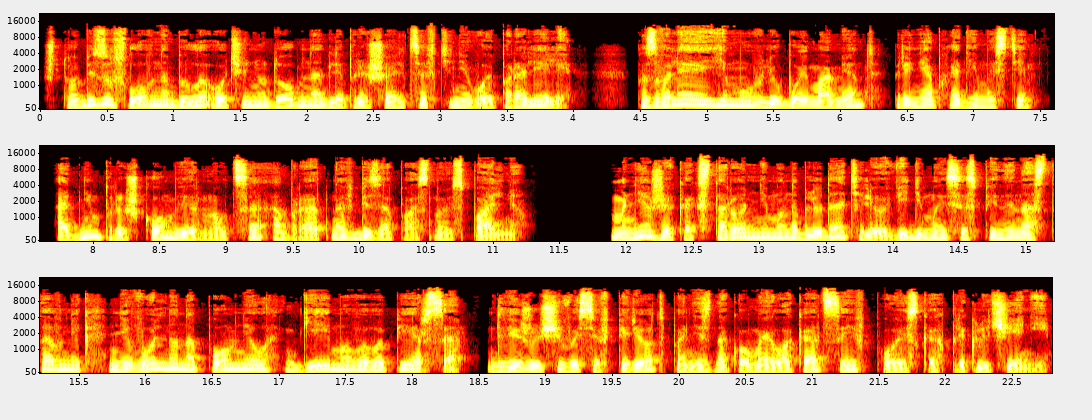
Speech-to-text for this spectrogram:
что, безусловно, было очень удобно для пришельца в теневой параллели, позволяя ему в любой момент, при необходимости, одним прыжком вернуться обратно в безопасную спальню. Мне же, как стороннему наблюдателю, видимый со спины наставник невольно напомнил геймового перса, движущегося вперед по незнакомой локации в поисках приключений.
